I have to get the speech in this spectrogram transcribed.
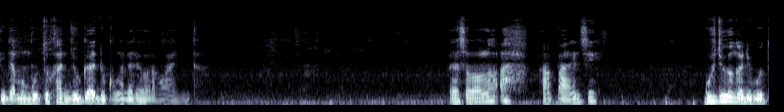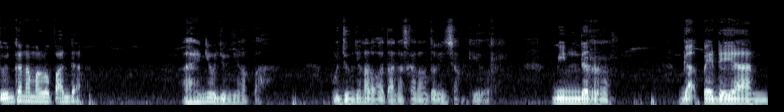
Tidak membutuhkan juga dukungan dari orang lain gitu. Kayak seolah-olah ah ngapain sih? Gue juga nggak dibutuhin kan sama lo pada. Ini ujungnya apa? Ujungnya kalau kata anak sekarang tuh insecure minder gak pedean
